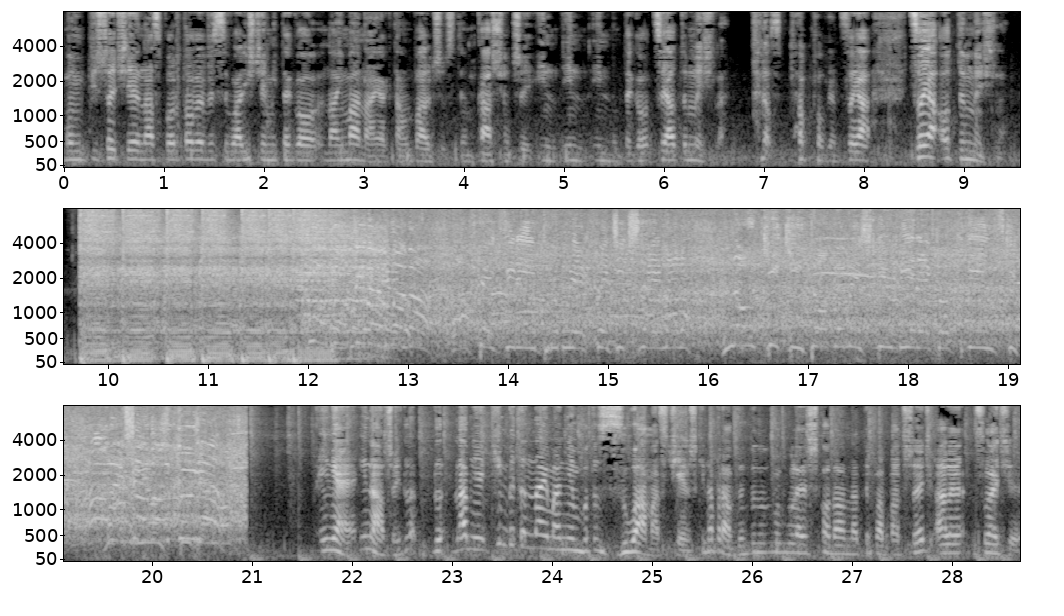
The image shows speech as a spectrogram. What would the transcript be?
bo mi piszecie na sportowe, wysyłaliście mi tego Najmana, jak tam walczył z tym Casio, czy in, in, in, tego, co ja o tym myślę. Teraz wam powiem, co ja, co ja o tym myślę. Kłopoty Najmana! A w tej chwili próbuje chwycić Najmana. Low kicki, to wymyślił Mirek Okniński. Ale się rozbuja! I nie, inaczej. Dla, dla, mnie, kim by ten Najman, nie wiem, bo to jest złamas ciężki, naprawdę. W ogóle szkoda na typa patrzeć, ale słuchajcie,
